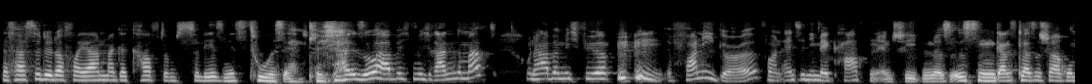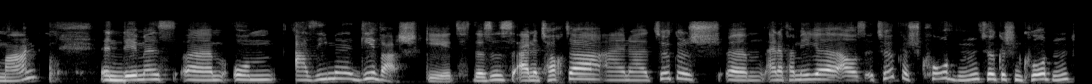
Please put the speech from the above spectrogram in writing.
das hast du dir doch vor Jahren mal gekauft, um es zu lesen. Jetzt tu es endlich. Also habe ich mich rangemacht und habe mich für Funny Girl von Anthony McCartan entschieden. Das ist ein ganz klassischer Roman, in dem es ähm, um Asime Gevasch geht. Das ist eine Tochter einer türkisch, ähm, einer Familie aus türkisch-Kurden, türkischen Kurden,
